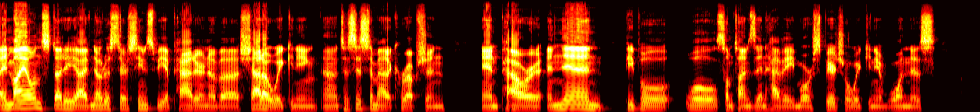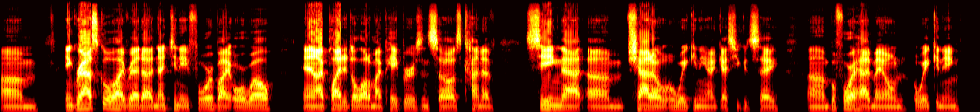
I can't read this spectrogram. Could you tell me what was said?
in my own study, I've noticed there seems to be a pattern of a shadow awakening uh, to systematic corruption and power, and then people will sometimes then have a more spiritual awakening of oneness. Um, in grad school, I read uh, 1984 by Orwell, and I applied it to a lot of my papers, and so I was kind of seeing that um, shadow awakening, I guess you could say, um, before I had my own awakening.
